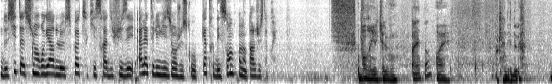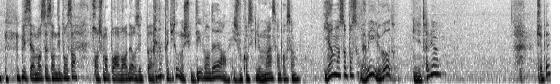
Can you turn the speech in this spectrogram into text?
de citation. On regarde le spot qui sera diffusé à la télévision jusqu'au 4 décembre. On en parle juste après. Vous prendriez lequel, vous? Honnêtement? Ouais. Aucun des deux. Mais c'est à moins 70%. Franchement, pour un vendeur, vous n'êtes pas. Ah non, pas du tout. Moi, je suis des vendeurs et je vous conseille le moins 100%. Il y a moins 100% Bah oui, le vôtre. Il est très bien. Je peux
